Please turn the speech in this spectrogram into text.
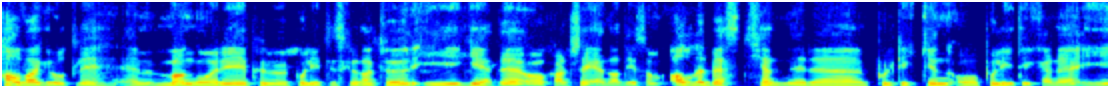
Halvard Grotli, mangeårig politisk redaktør i GD, og kanskje en av de som aller best kjenner eh, politikken og politikerne i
